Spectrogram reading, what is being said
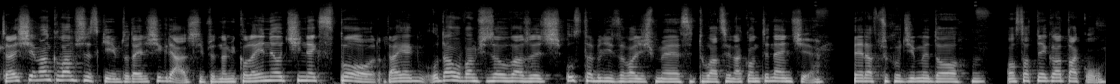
Cześć, siemanko wam wszystkim, tutaj Lisi Gracz i przed nami kolejny odcinek Spor. Tak jak udało wam się zauważyć, ustabilizowaliśmy sytuację na kontynencie. Teraz przechodzimy do ostatniego ataku,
